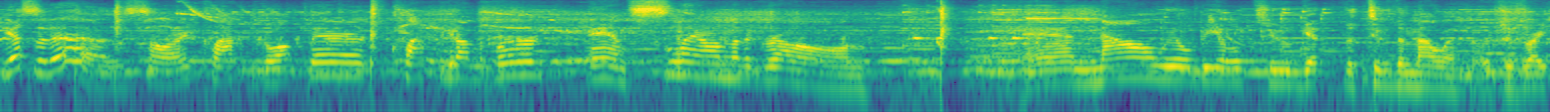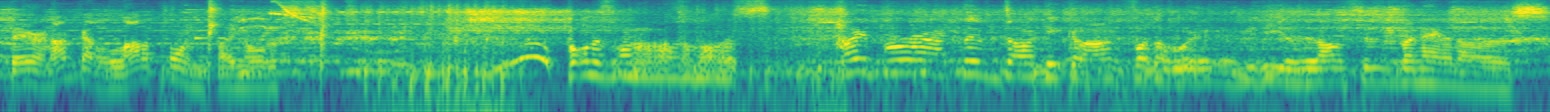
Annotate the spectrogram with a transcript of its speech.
Yes it is! Alright, clap to go up there, clap to get on the bird, and slam to the ground. And now we'll be able to get the to the melon, which is right there, and I've got a lot of points, I noticed. bonus, bonus, bonus! Hyperactive Donkey Kong for the win! He loves his bananas.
